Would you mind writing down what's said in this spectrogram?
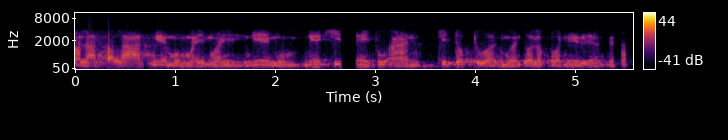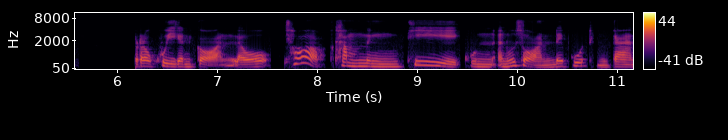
ประหลาดประหลาดแง่มุมใหม่ๆ แง่มุมแง่คิดให้ผู้อ่าน คิดทบทวนเหมือนตัวละครในเรื่องนะครับ เราคุยกันก่อนแล้วชอบคำหนึ่งที่คุณอนุสรได้พูดถึงการ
